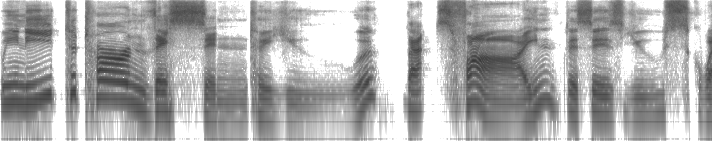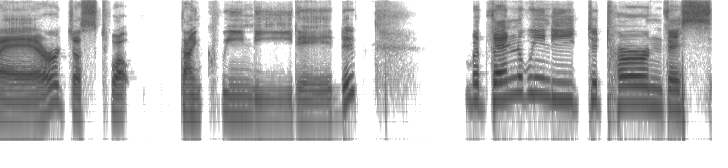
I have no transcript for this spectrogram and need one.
We need to turn this into u. That's fine. This is u squared, just what I think we needed. But then we need to turn this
